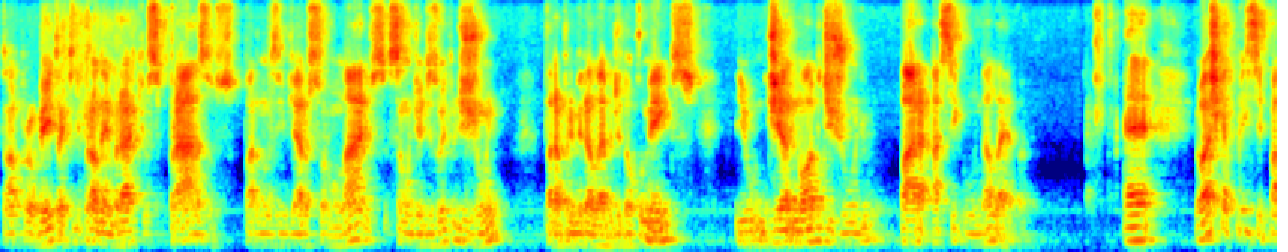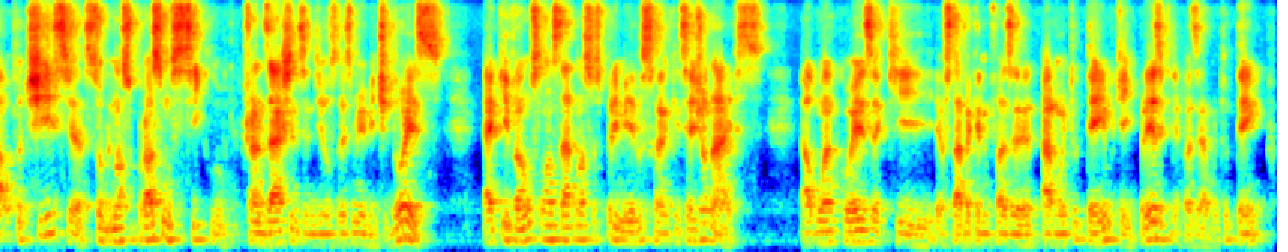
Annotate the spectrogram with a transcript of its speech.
Então, aproveito aqui para lembrar que os prazos para nos enviar os formulários são o dia 18 de junho, para a primeira leva de documentos, e o dia 9 de julho para a segunda leva. É, eu acho que a principal notícia sobre o nosso próximo ciclo Transactions and Deals 2022 é que vamos lançar nossos primeiros rankings regionais. Alguma coisa que eu estava querendo fazer há muito tempo, que a empresa queria fazer há muito tempo,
